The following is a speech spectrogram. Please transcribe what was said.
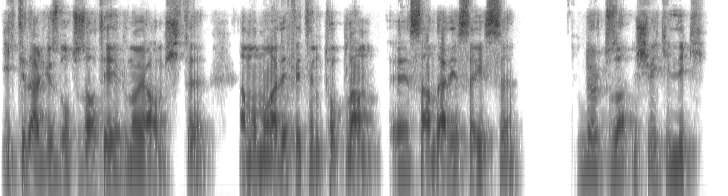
İktidar %36'ya yakın oy almıştı. Ama muhalefetin toplam e, sandalye sayısı 460 vekillik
